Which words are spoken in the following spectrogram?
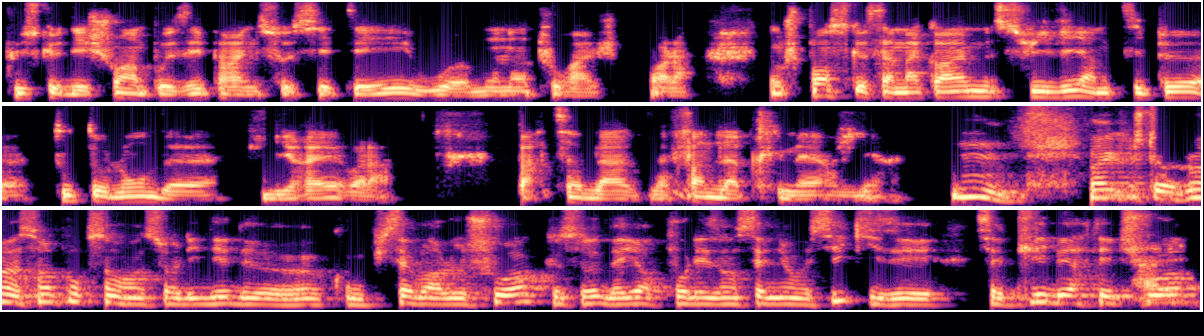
plus que des choix imposés par une société ou euh, mon entourage. Voilà. Donc je pense que ça m'a quand même suivi un petit peu euh, tout au long de je dirais voilà partir de la, de la fin de la primaire je dirais Hmm. je te rejoins à 100% hein, sur l'idée de qu'on puisse avoir le choix, que ce d'ailleurs pour les enseignants aussi, qu'ils aient cette liberté de choix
